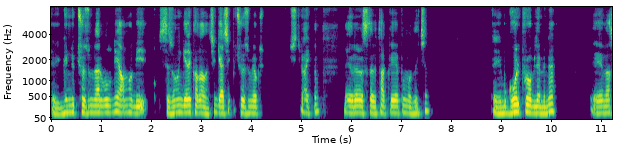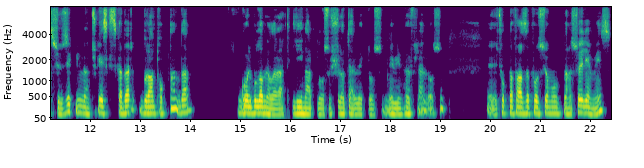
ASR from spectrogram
e, günlük çözümler bulunuyor ama bir sezonun geri kalanı için gerçek bir çözüm yok. Strike'ın devre arasında bir takviye yapılmadığı için e, bu gol problemini e, nasıl çözecek bilmiyorum. Çünkü eskisi kadar duran toptan da gol bulamıyorlar artık. Lienhardt'lı olsun, Schlotterbeck'li olsun, ne bileyim Höfler'li olsun. E, çok da fazla pozisyon bulduklarını söyleyemeyiz.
